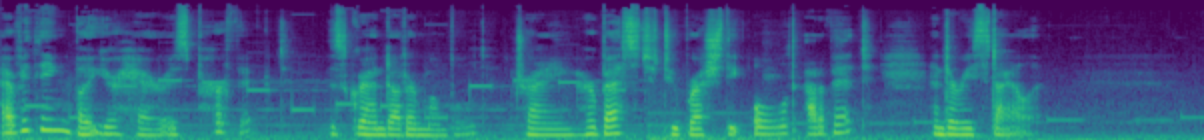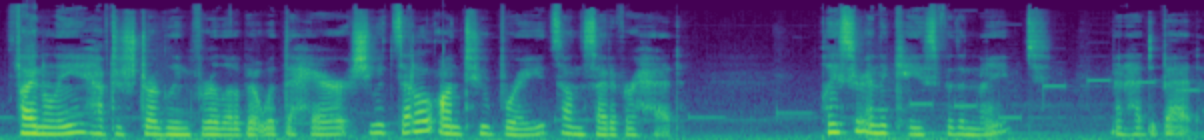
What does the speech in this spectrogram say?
Everything but your hair is perfect, this granddaughter mumbled, trying her best to brush the old out of it and to restyle it. Finally, after struggling for a little bit with the hair, she would settle on two braids on the side of her head, place her in the case for the night, and head to bed.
